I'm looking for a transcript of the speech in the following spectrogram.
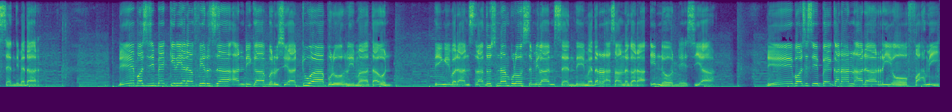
cm. Di posisi back kiri ada Firza Andika berusia 25 tahun. Tinggi badan 169 cm asal negara Indonesia. Di posisi back kanan ada Rio Fahmi.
